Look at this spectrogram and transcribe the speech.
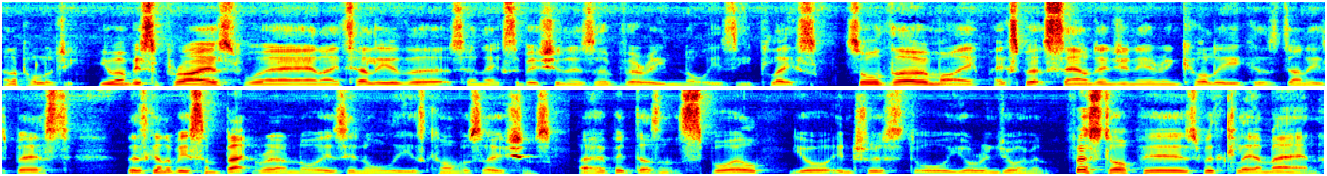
an apology. You won't be surprised when I tell you that an exhibition is a very noisy place. So, although my expert sound engineering colleague has done his best, there's going to be some background noise in all these conversations. I hope it doesn't spoil your interest or your enjoyment. First up is with Claire Mann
